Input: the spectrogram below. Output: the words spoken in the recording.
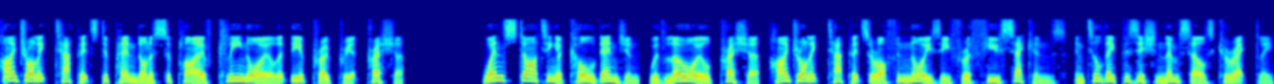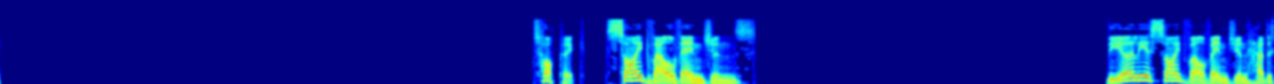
Hydraulic tappets depend on a supply of clean oil at the appropriate pressure. When starting a cold engine, with low oil pressure, hydraulic tappets are often noisy for a few seconds, until they position themselves correctly. Topic. Side valve engines The earlier side valve engine had a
